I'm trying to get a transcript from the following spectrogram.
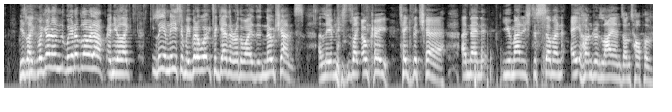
he's like, "We're gonna, we're gonna blow it up," and you're like, "Liam Neeson, we've got to work together, otherwise there's no chance." And Liam Neeson's like, "Okay, take the chair," and then you manage to summon 800 lions on top of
